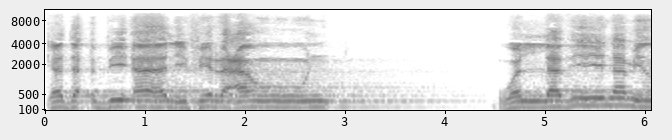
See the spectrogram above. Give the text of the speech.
كدأب آل فرعون والذين من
